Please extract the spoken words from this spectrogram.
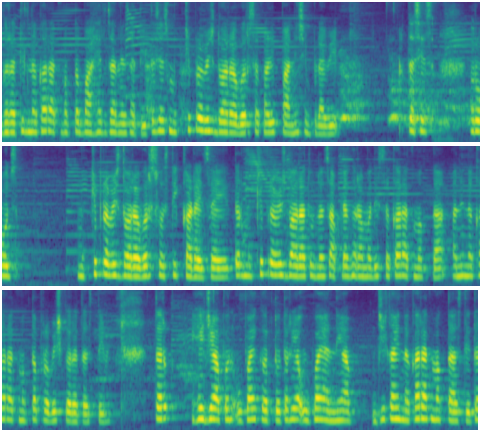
घरातील नकारात्मकता बाहेर जाण्यासाठी तसेच मुख्य प्रवेशद्वारावर सकाळी पाणी शिंपडावे. तसेच रोज मुख्य प्रवेशद्वारावर स्वस्तिक काढायचं आहे. तर मुख्य प्रवेशद्वारातूनच आपल्या घरामध्ये सकारात्मकता आणि नकारात्मकता प्रवेश करत असते. तर हे जे आपण उपाय करतो तर या उपायांनी आप जी काही नकारात्मकता असते तर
